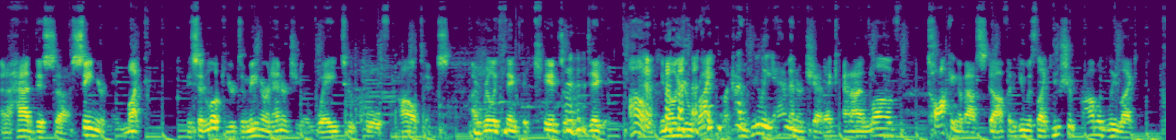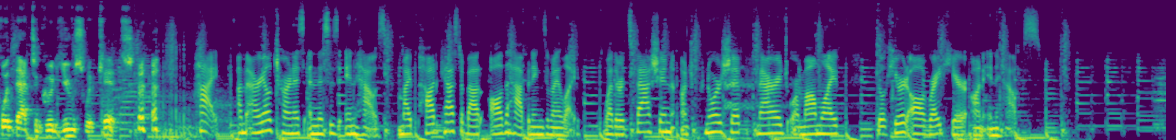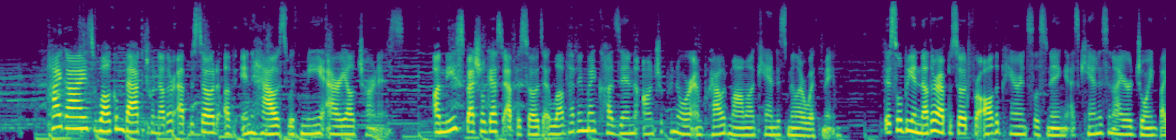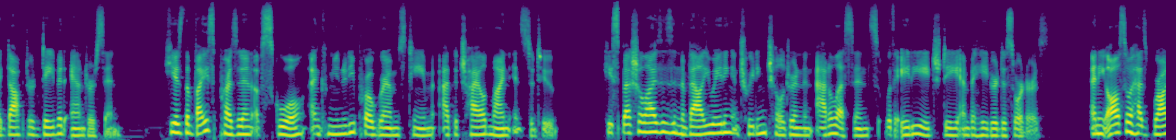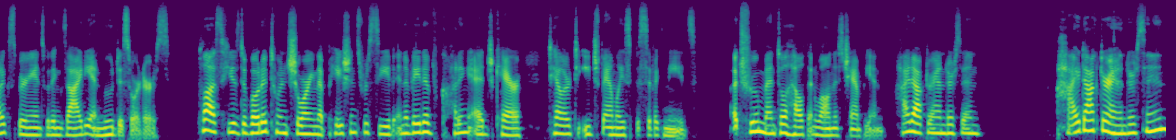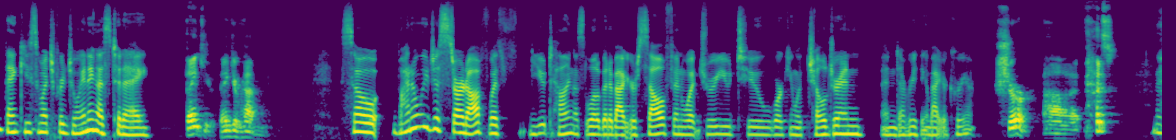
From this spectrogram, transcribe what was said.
and I had this uh, senior named Mike. He said, Look, your demeanor and energy are way too cool for politics. I really think that kids are gonna dig it. Oh, you know, you're right. Like, I really am energetic and I love talking about stuff. And he was like, You should probably like put that to good use with kids. Hi, I'm Ariel Charnas, and this is In House, my podcast about all the happenings in my life. Whether it's fashion, entrepreneurship, marriage, or mom life, you'll hear it all right here on In House. Hi, guys. Welcome back to another episode of In House with me, Ariel Charnas. On these special guest episodes, I love having my cousin, entrepreneur, and proud mama, Candace Miller, with me. This will be another episode for all the parents listening, as Candace and I are joined by Dr. David Anderson. He is the Vice President of School and Community Programs team at the Child Mind Institute. He specializes in evaluating and treating children and adolescents with ADHD and behavior disorders and he also has broad experience with anxiety and mood disorders. Plus, he is devoted to ensuring that patients receive innovative, cutting edge care tailored to each family's specific needs. A true mental health and wellness champion. Hi, Dr. Anderson. Hi, Dr. Anderson. Thank you so much for joining us today. Thank you. Thank you for having me. So, why don't we just start off with you telling us a little bit about yourself and what drew you to working with children and everything about your career? Sure. Uh, that's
